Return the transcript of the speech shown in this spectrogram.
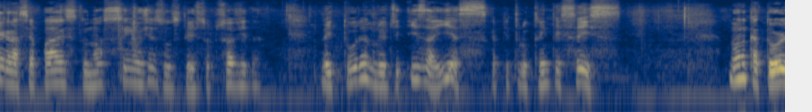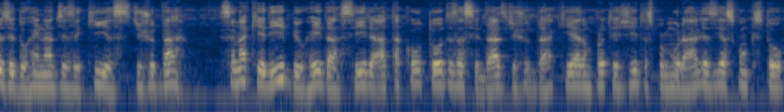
Que a graça e a paz do nosso Senhor Jesus esteja sobre sua vida. Leitura no livro de Isaías, capítulo 36. No ano 14 do reinado de Ezequias de Judá, Senaqueribe, o rei da Assíria, atacou todas as cidades de Judá que eram protegidas por muralhas e as conquistou.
